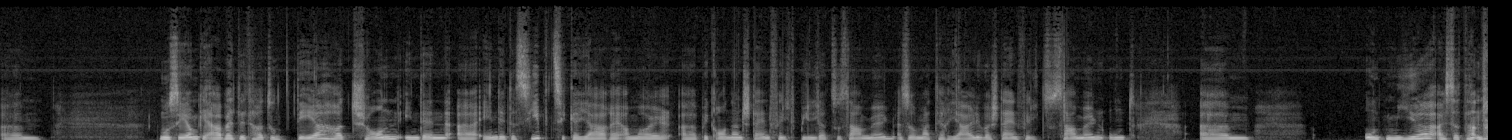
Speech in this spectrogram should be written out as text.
ähm, Museum gearbeitet hat und der hat schon in den äh, Ende der 70er Jahre einmal äh, begonnen, Steinfeldbilder zu sammeln, also Material über Steinfeld zu sammeln und ähm, und mir, also dann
